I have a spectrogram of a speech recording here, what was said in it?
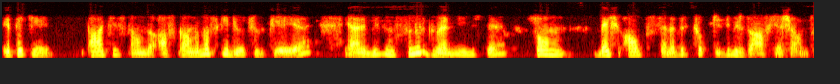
E peki Pakistanlı, Afganlı nasıl gidiyor Türkiye'ye? Yani bizim sınır güvenliğimizde son 5-6 senedir çok ciddi bir zaaf yaşandı.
